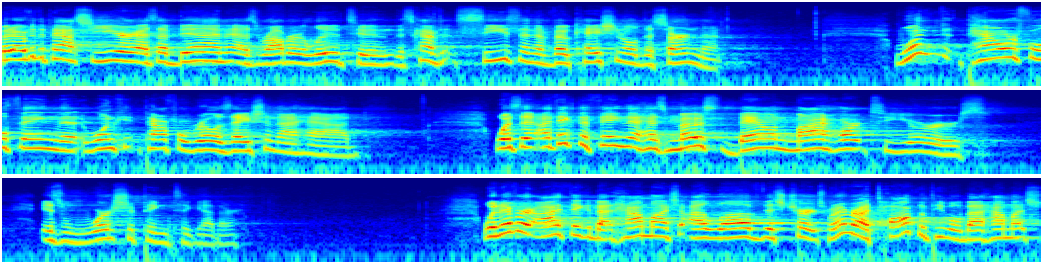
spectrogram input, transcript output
But over the past year, as I've been, as Robert alluded to, in this kind of season of vocational discernment, one powerful thing that, one powerful realization I had was that I think the thing that has most bound my heart to yours is worshiping together. Whenever I think about how much I love this church, whenever I talk with people about how much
